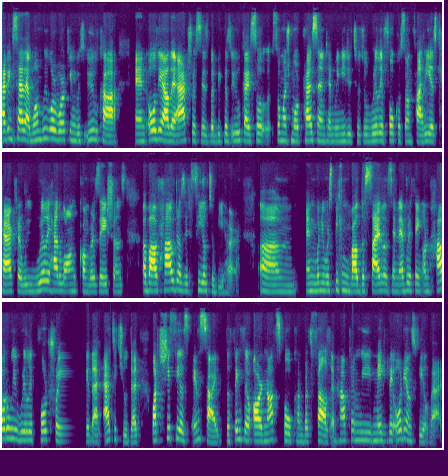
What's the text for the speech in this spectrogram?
having said that, when we were working with Yllka, and all the other actresses, but because Yllka is so so much more present and we needed to, to really focus on Fahriye's character, we really had long conversations about how does it feel to be her. Um, and when you were speaking about the silence and everything, on how do we really portray that attitude, that what she feels inside, the things that are not spoken but felt, and how can we make the audience feel that?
